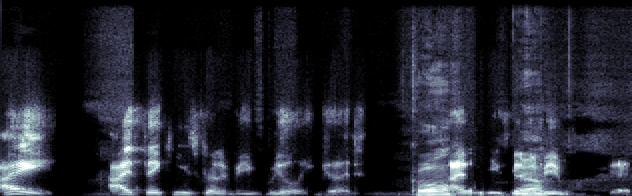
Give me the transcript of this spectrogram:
I I think he's gonna be really good. Cool. I think he's gonna yeah. be good.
